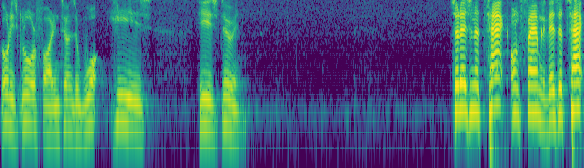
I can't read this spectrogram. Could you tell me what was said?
God is glorified in terms of what He is, he is doing. So there's an attack on family, there's attack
